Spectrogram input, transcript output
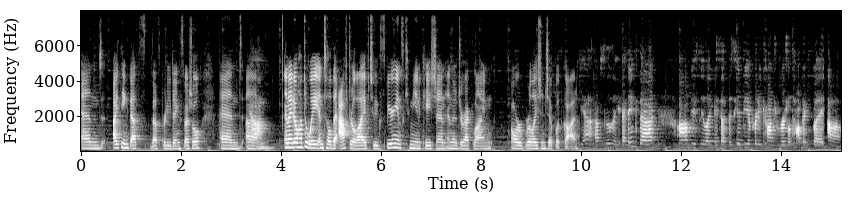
and I think that's that's pretty dang special. And um, yeah. and I don't have to wait until the afterlife to experience communication in a direct line or relationship with God. Yeah, absolutely. I think that obviously, like I said, this could be a pretty controversial topic, but um,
